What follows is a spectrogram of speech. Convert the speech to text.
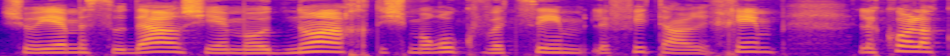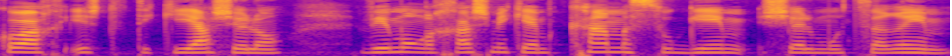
שהוא יהיה מסודר, שיהיה מאוד נוח, תשמרו קבצים לפי תאריכים. לכל לקוח יש את התיקייה שלו, ואם הוא רכש מכם כמה סוגים של מוצרים,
